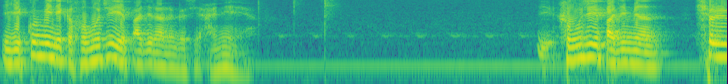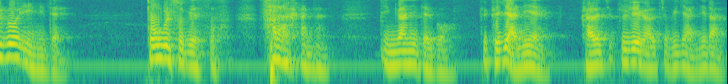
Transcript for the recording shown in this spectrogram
이게 꿈이니까 허무주의에 빠지라는 것이 아니에요. 허무주의에 빠지면 혈거인이 돼. 동굴 속에서 살아가는 인간이 되고, 그게 아니에요. 가르치, 불교의 가르침 그게 아니라,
